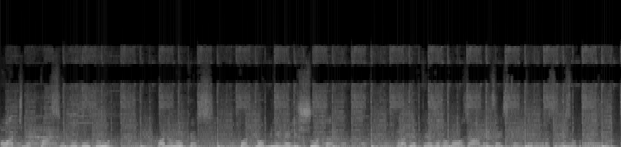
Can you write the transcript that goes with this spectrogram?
Ótimo passe do Dudu. Olha o Lucas. Quando domina, ele chuta para a defesa do Gonzalez. É escanteio para a seleção do Brasil.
